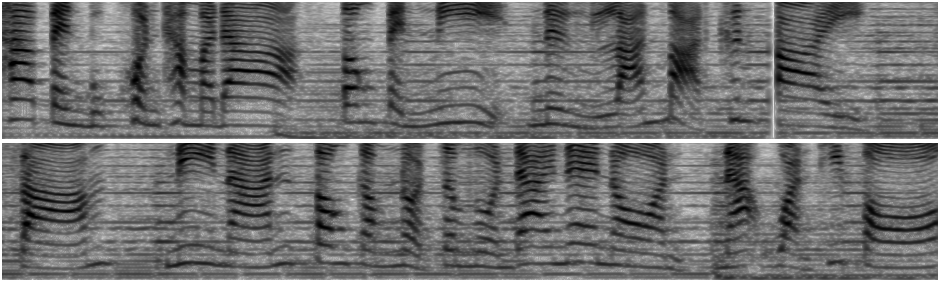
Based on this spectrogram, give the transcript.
ถ้าเป็นบุคคลธรรมดาต้องเป็นหนี้ 1 ล้านบาทขึ้นไป 3. หนี้นั้นต้องกำหนดจำนวนได้แน่นอนณวันที่ฟ้อง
